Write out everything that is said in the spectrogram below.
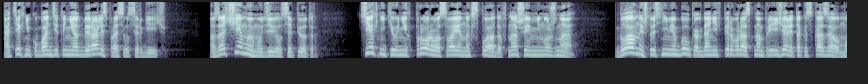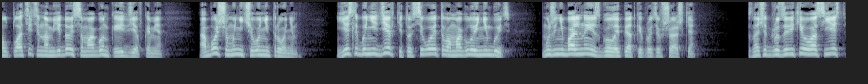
А технику бандиты не отбирали, спросил Сергеич. А зачем им, удивился Петр. Техники у них прорва с военных складов, наша им не нужна. Главный, что с ними был, когда они в первый раз к нам приезжали, так и сказал, мол, платите нам едой, самогонкой и девками, а больше мы ничего не тронем. Если бы не девки, то всего этого могло и не быть. Мы же не больные с голой пяткой против шашки. Значит, грузовики у вас есть?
